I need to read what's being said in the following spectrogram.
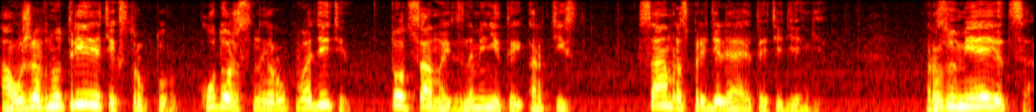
А уже внутри этих структур художественный руководитель, тот самый знаменитый артист, сам распределяет эти деньги. Разумеется,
